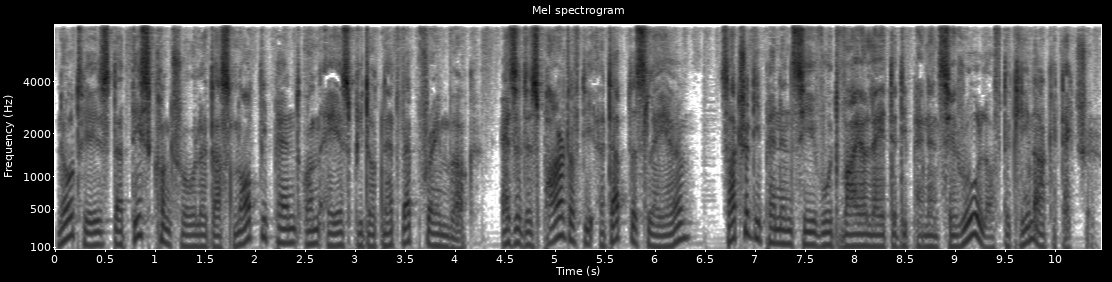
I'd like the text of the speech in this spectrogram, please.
Notice that this controller does not depend on ASP.NET Web Framework. As it is part of the adapters layer, such a dependency would violate the dependency rule of the clean architecture.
